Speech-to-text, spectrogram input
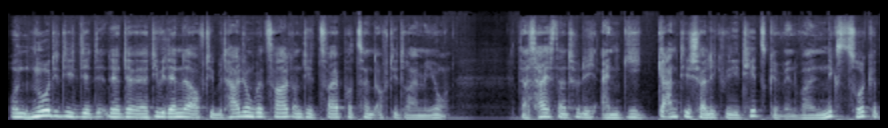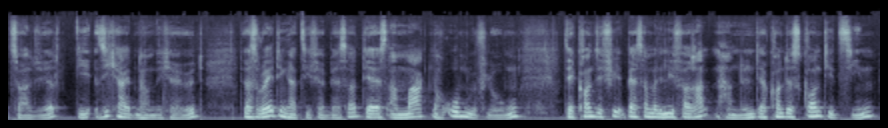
und nur die, die, die, die Dividende auf die Beteiligung bezahlt und die zwei Prozent auf die drei Millionen. Das heißt natürlich ein gigantischer Liquiditätsgewinn, weil nichts zurückgezahlt wird. Die Sicherheiten haben sich erhöht. Das Rating hat sich verbessert. Der ist am Markt nach oben geflogen. Der konnte viel besser mit den Lieferanten handeln. Der konnte Sconti ziehen.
